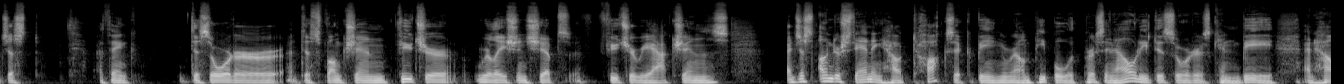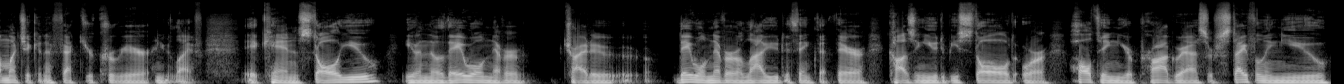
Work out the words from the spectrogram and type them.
just, I think, disorder, dysfunction, future relationships, future reactions and just understanding how toxic being around people with personality disorders can be and how much it can affect your career and your life. It can stall you, even though they will never try to they will never allow you to think that they're causing you to be stalled or halting your progress or stifling you.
